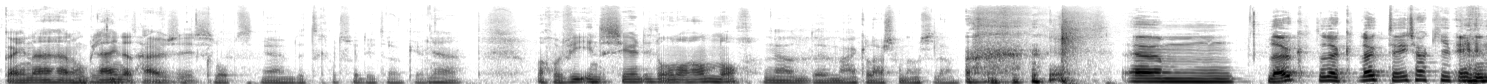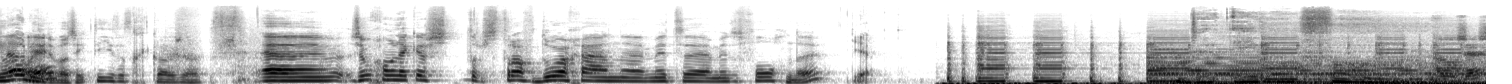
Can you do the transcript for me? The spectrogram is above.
Kan je nagaan hoe klein dat huis is. Klopt, ja, dat geldt voor dit ook, ja. Ja. Maar goed, wie interesseert dit onderhand nog? Nou, de makelaars van Amsterdam. Ehm, leuk, leuk, leuk theezakje. heb je nou, oh nee, dat was ik die het gekozen had. Eh, zullen we gewoon lekker st- straf doorgaan eh, met, eh, met het volgende? Ja. 06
